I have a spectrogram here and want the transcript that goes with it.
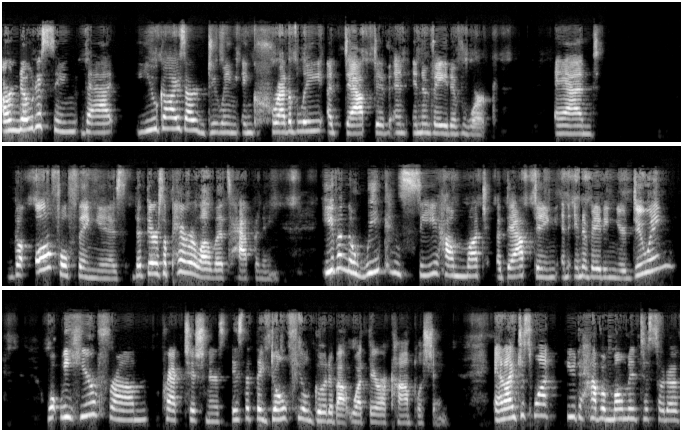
are noticing that you guys are doing incredibly adaptive and innovative work. And the awful thing is that there's a parallel that's happening. Even though we can see how much adapting and innovating you're doing, what we hear from practitioners is that they don't feel good about what they're accomplishing. And I just want you to have a moment to sort of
